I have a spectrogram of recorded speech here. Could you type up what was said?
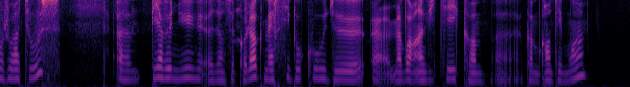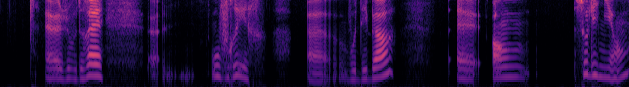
Bonjour à tous. Euh, bienvenue euh, dans ce colloque. Merci beaucoup de euh, m'avoir invité comme, comme grand témoin. je voudrais ouvrir vos débats en soulignant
